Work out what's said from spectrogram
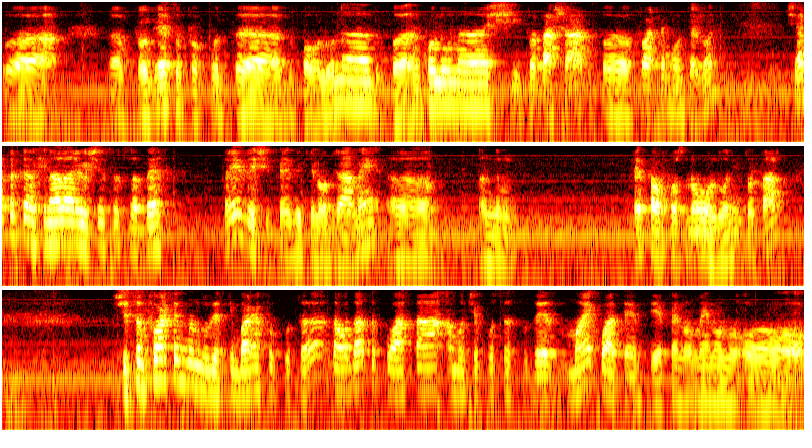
uh, uh, progresul făcut uh, după o lună, după încă o lună și tot așa, după foarte multe luni. Și iată că în final am reușit să slăbesc 33 de kilograme, uh, în, cred că au fost 9 luni în total, și sunt foarte mândru de schimbarea făcută, dar odată cu asta am început să studiez mai cu atenție fenomenul uh,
